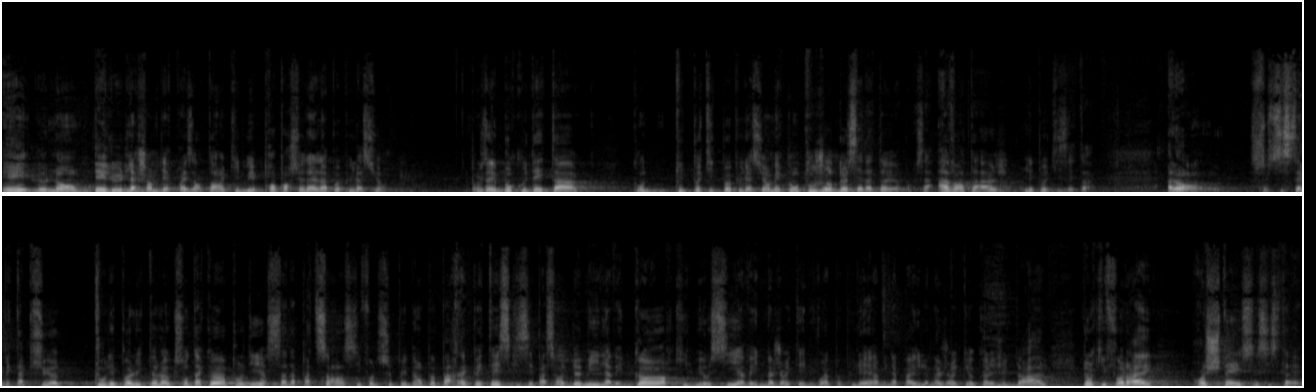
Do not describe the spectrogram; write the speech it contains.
et le nombre d'élus de la Chambre des représentants, qui lui est proportionnel à la population. Vous avez beaucoup d'États qui ont toute petite population, mais qui ont toujours deux sénateurs. Donc ça avantage les petits États. Alors, ce système est absurde. Tous les politologues sont d'accord pour dire ça n'a pas de sens, il faut le supprimer. On ne peut pas répéter ce qui s'est passé en 2000 avec Gore, qui lui aussi avait une majorité de voix populaires, mais n'a pas eu la majorité au collège électoral. Donc il faudrait rejeter ce système.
